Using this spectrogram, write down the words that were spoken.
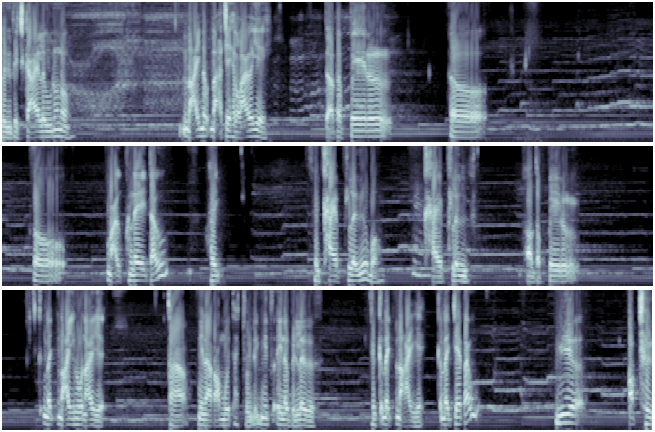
ឮតែឆ្កែលូហ្នឹងនោះដៃនៅដាក់ចេះឡើយឯងដល់ទៅពេលអឺ អឺបើកភ្នែកទៅហើយហើយខែភ្លឺហ៎បងខែភ្លឺអត់ទៅពេលក្តិចដៃខ្លួនឯងថាមានអារម្មណ៍មួយថាជួយដូចមានស្អីនៅពីលើគឺក្តិចដៃក្តិចចេះទៅវាអត់ឈឺ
